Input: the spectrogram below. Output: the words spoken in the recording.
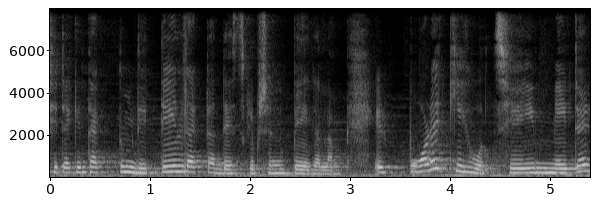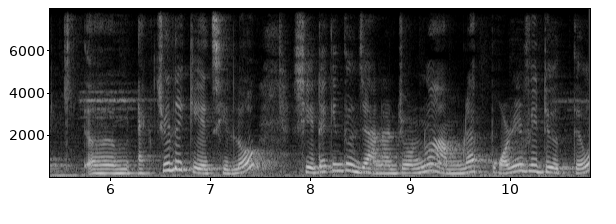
সেটা কিন্তু একদম ডিটেলড একটা ডেসক্রিপশন পেয়ে গেলাম। এরপরে কি হচ্ছে? এই মেয়েটার অ্যাকচুয়ালি কে ছিল? সেটা কিন্তু জানার জন্য আমরা পরের ভিডিওতেও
